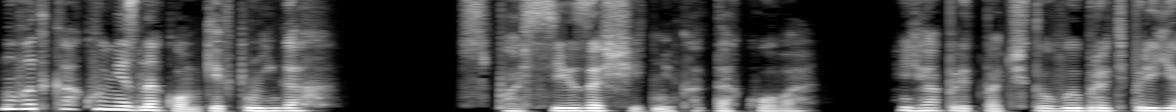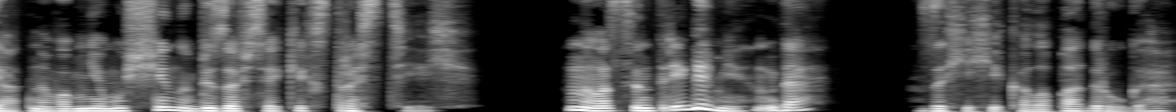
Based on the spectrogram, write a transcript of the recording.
Ну вот как у незнакомки в книгах». «Спаси защитника такого. Я предпочту выбрать приятного мне мужчину безо всяких страстей». «Но с интригами, да?» — захихикала подруга.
